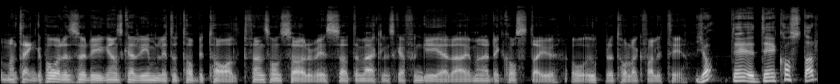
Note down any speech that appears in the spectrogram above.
om man tänker på det så är det ju ganska rimligt att ta betalt för en sån service så att den verkligen ska fungera. Jag menar, det kostar ju att upprätthålla kvalitet. Ja, det, det kostar.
